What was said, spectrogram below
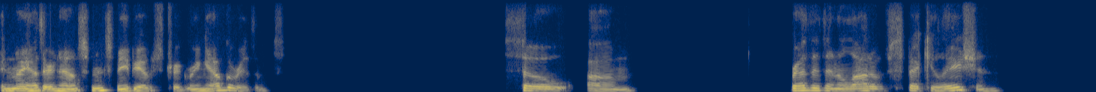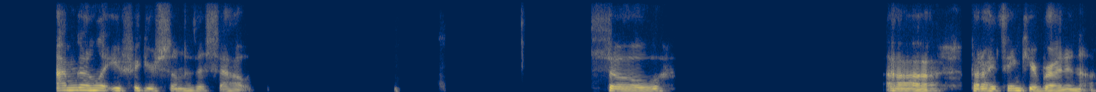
in my other announcements maybe I was triggering algorithms. So um, rather than a lot of speculation, I'm going to let you figure some of this out. So, uh, but I think you're bright enough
